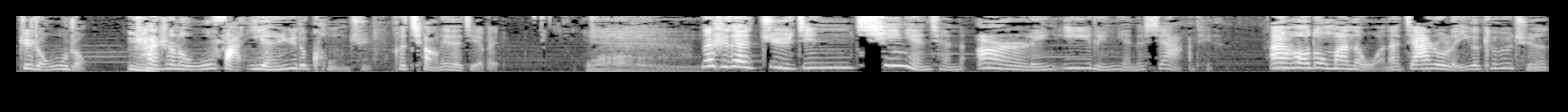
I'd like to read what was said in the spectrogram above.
这种物种嗯产生了无法言喻的恐惧和强烈的戒备。哇哦那是在距今七年前的二零一零年的夏天，爱好动漫的我呢，加入了一个 QQ 群。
